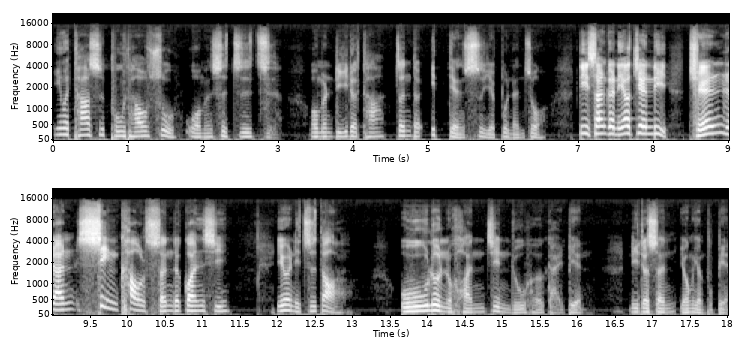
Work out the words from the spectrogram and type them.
因为他是葡萄树，我们是枝子，我们离了他，真的一点事也不能做。第三个，你要建立全然信靠神的关系，因为你知道，无论环境如何改变，你的神永远不变；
